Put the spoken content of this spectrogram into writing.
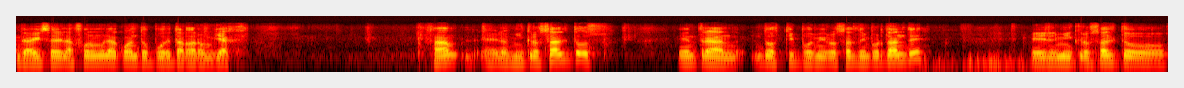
De ahí sale la fórmula cuánto puede tardar un viaje. Eh, los microsaltos entran dos tipos de microsalto importantes. El microsalto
